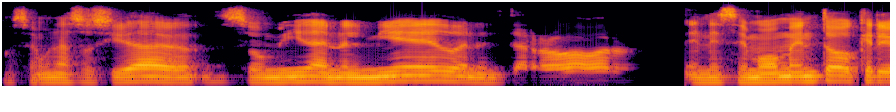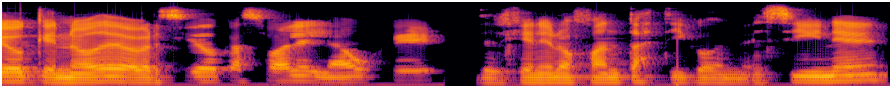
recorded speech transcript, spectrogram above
O sea, una sociedad sumida en el miedo, en el terror. En ese momento creo que no debe haber sido casual el auge del género fantástico en el cine,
